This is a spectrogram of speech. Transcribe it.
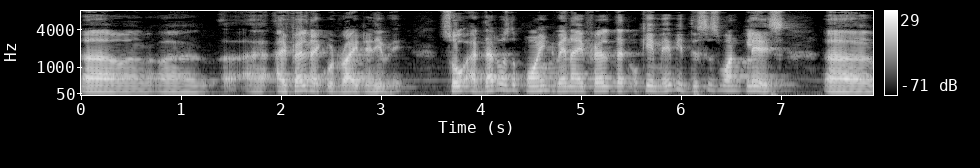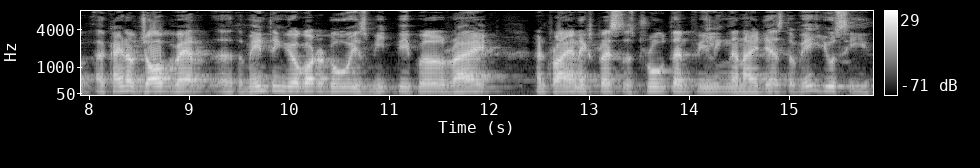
Uh, uh, I, I felt I could write anyway. So uh, that was the point when I felt that okay, maybe this is one place, uh, a kind of job where uh, the main thing you've got to do is meet people, write, and try and express the truth and feelings and ideas the way you see it.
